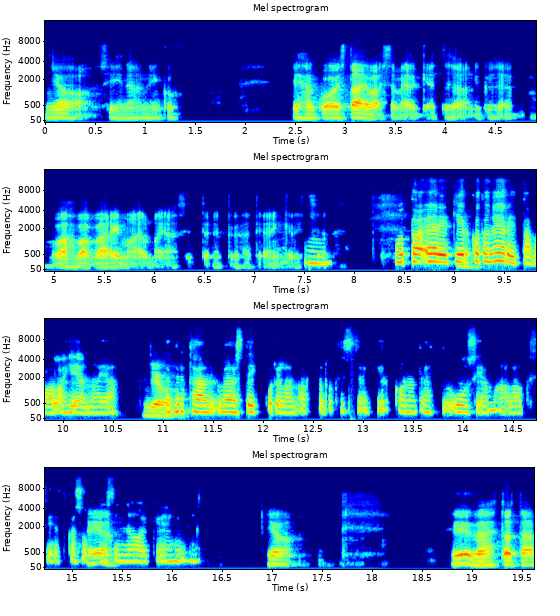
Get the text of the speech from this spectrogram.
Joo, siinä on niin kuin, ihan kuin olisi taivaassa melkein, että se on niin se vahva värimaailma ja sitten ne pyhät ja enkelit mm. siellä. Mutta eri kirkot on eri tavalla hienoja. Joo. nythän myös Tikkurilan ortodoksisen kirkkoon on tehty uusia maalauksia, jotka sopii sinne oikein hyvin. Joo. Hyvä. Tota,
